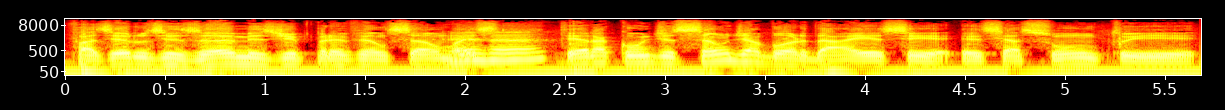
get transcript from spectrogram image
fazer os exames de prevenção, mas uhum. ter a condição de abordar esse, esse assunto e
